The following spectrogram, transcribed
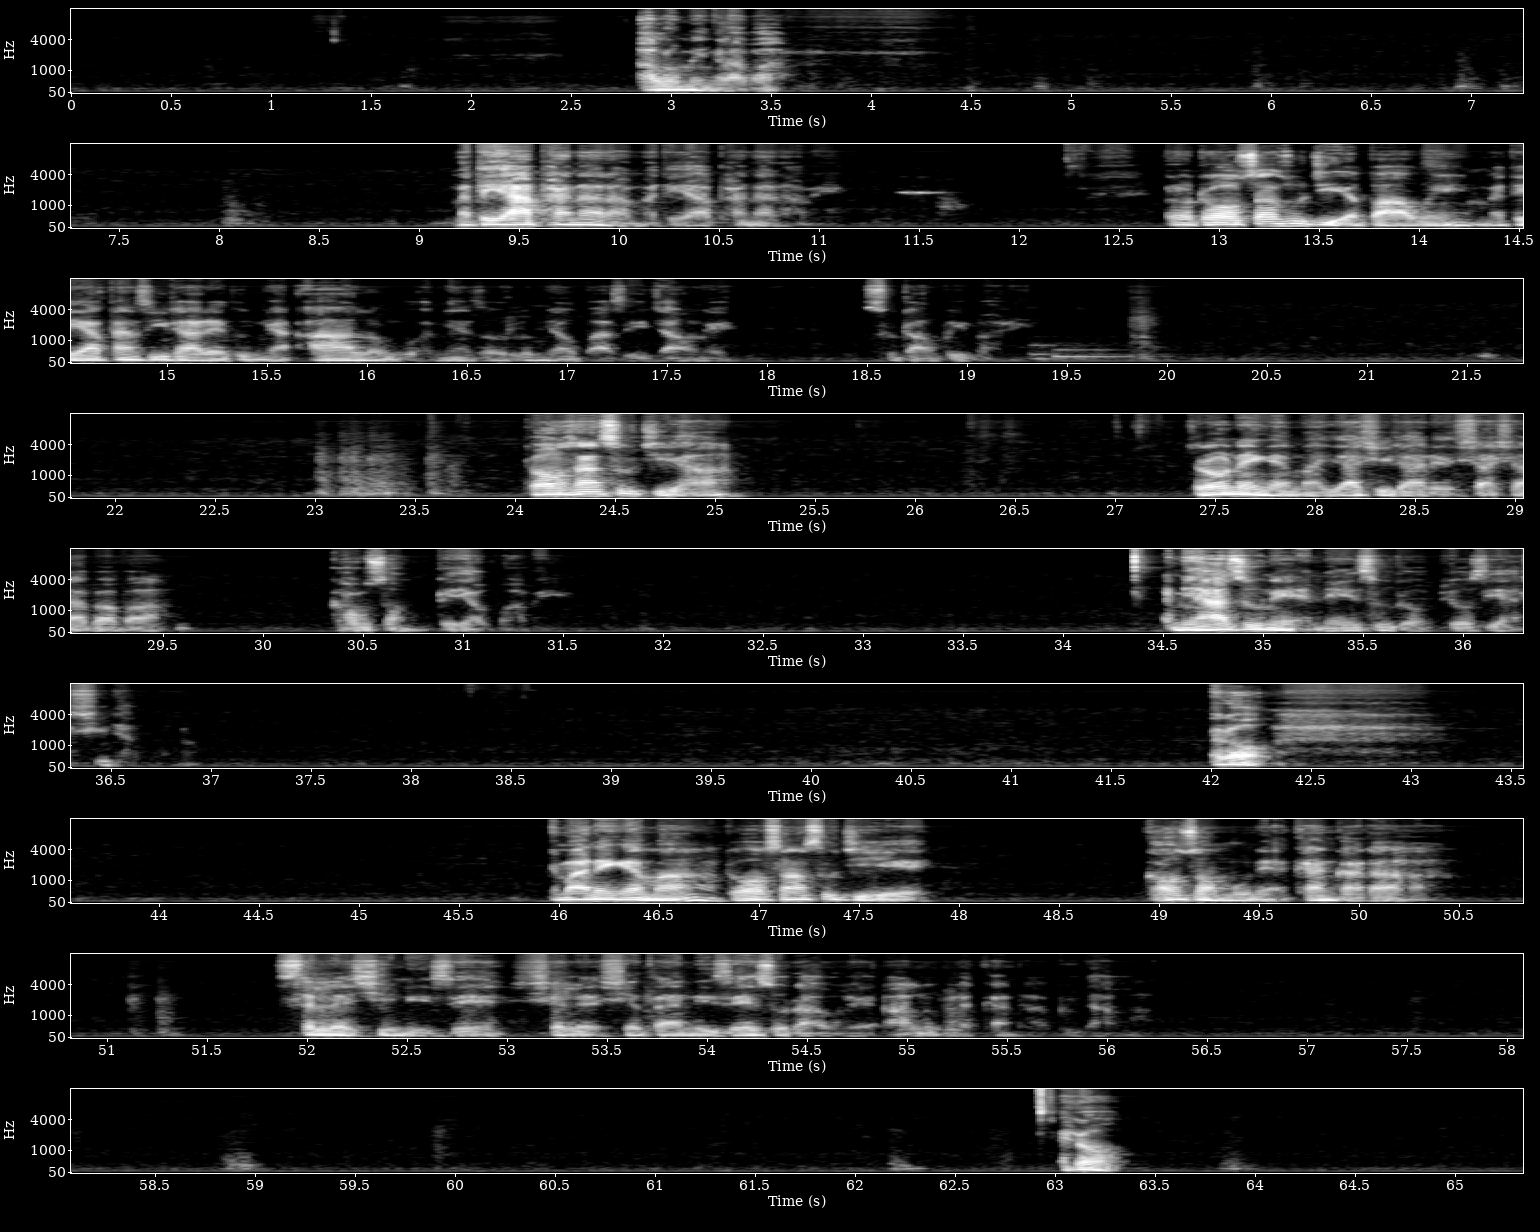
အားလုံးမင်္ဂလာပါမတရားဖမ်းတာမတရားဖမ်းတာပဲအဲ့တော့ဒေါ်ဆန်းစုကြည်အပါဝင် မတရားဖမ်းဆီးထားတဲ့သူများအားလုံးကိုအမြန်ဆုံးလွတ်မြောက်ပါစေကြောင်းလည်းဆုတောင်းပေးပါတယ် ဒေါ်ဆန်းစုကြည်ဟာကျွန်တော်နိုင်ငံမှာရရှိထားတဲ့ရှာရှာပါပါခေါင်းဆောင်တစ်ယောက်ပါပဲအများစုနဲ့အနည်းစုတော့ပြောစရာရှိတာပေါ့နော်အဲ့တော့မြန်မာနိုင်ငံမှာဒေါ်ဆန်းစုကြည်ရဲ့ခေါင်းဆောင်မှုနဲ့အခမ်းကဏ္ဍဟာ ဆက်လက်ရှိနေစေရှက်လက်ရှက်တန်နေစေဆိုတာကိုလည်းအားလုံးလက်ခံထားပြီးသားပါအဲ့တော့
